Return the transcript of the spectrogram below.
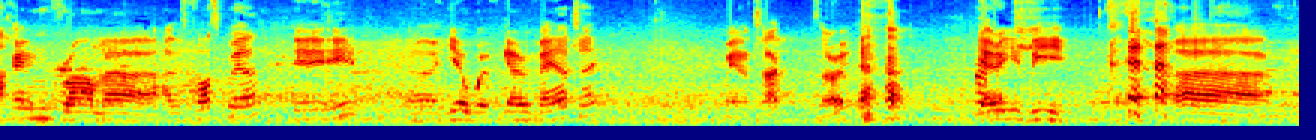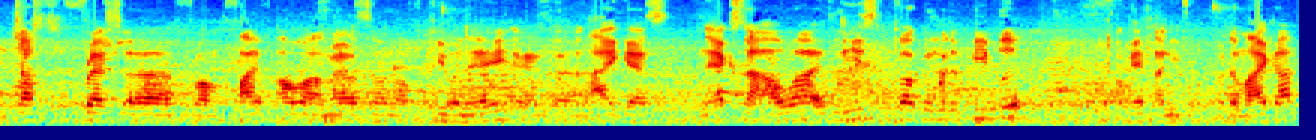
Achim from uh, Foursquare, DAE, uh, here with Gary Vaynerchuk. Vaynerchuk, sorry. Gary V. um, just fresh uh, from five-hour marathon of Q&A and uh, I guess an extra hour at least talking with the people. Okay, I need to put the mic up.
